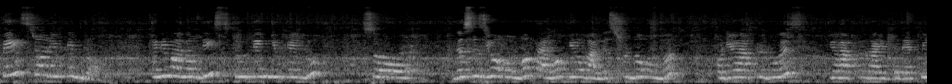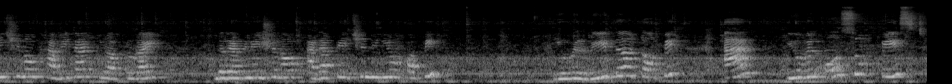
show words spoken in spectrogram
paste or you can draw. Any one of these two things you can do. So this is your homework. I hope you have understood the homework. What you have to do is, you have to write the definition of habitat, you have to write the definition of adaptation in your copy. You will read the topic and you will also paste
